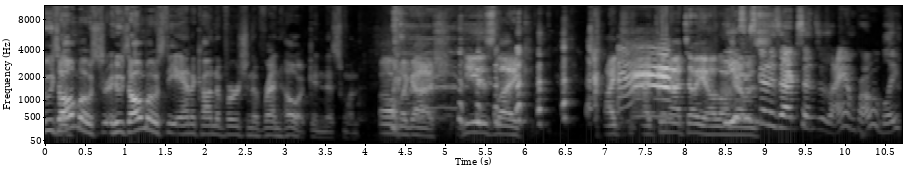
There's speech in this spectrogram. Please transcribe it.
Who's Well- almost who's almost the Anaconda version of Ren Hoek in this one. oh my gosh he is like I, I cannot tell you how long He's I was as good as accents as I am, probably.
